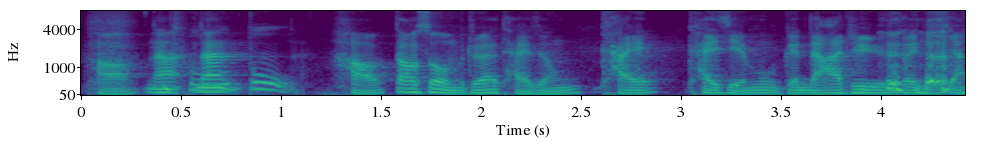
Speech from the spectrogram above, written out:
好，那徒步好，到时候我们就在台中开开节目，跟大家去分享，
